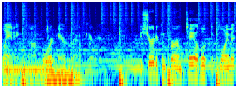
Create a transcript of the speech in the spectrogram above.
landings on board an aircraft carrier. Be sure to confirm tailhook deployment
